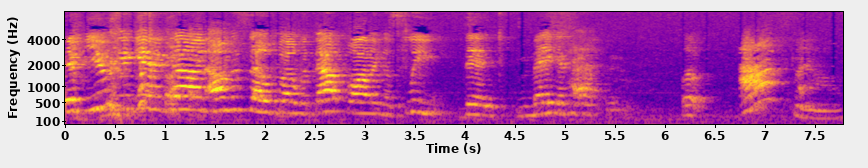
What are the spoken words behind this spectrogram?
If you can get it done on the sofa without falling asleep, then make it happen. But I found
